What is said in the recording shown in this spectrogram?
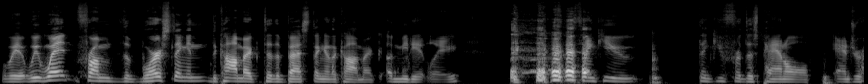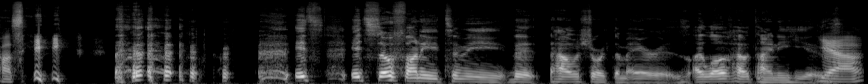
We we went from the worst thing in the comic to the best thing in the comic immediately. Thank you, thank you for this panel, Andrew Hussie. it's it's so funny to me that how short the mayor is. I love how tiny he is. yeah,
